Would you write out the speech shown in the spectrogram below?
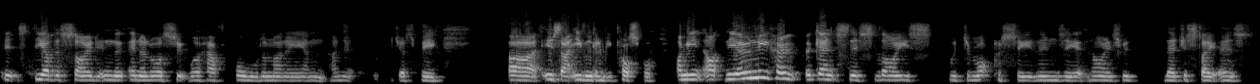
it's the other side in the in a lawsuit will have all the money and and it would just be. Uh, is that even going to be possible? I mean, uh, the only hope against this lies with democracy, Lindsay. It lies with legislators.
